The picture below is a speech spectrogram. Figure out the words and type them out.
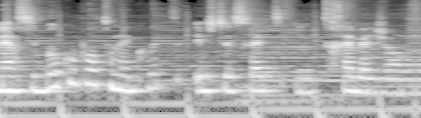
Merci beaucoup pour ton écoute et je te souhaite une très belle journée.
